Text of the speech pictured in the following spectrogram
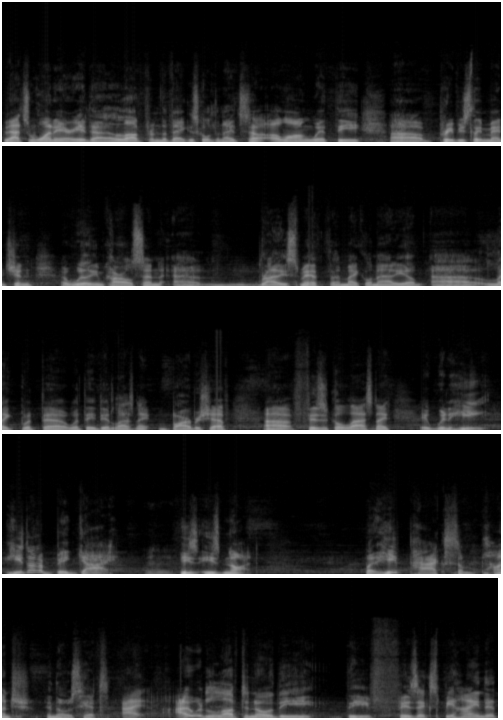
that's one area that I love from the Vegas Golden Knights, uh, along with the uh, previously mentioned uh, William Karlsson, uh, Reilly Smith, uh, Michael Amadio, uh, liked what uh, what they did last night. Barbashev, uh, physical last night. It, when he he's not a big guy, he's he's not, but he packs some punch in those hits. I I would love to know the the physics behind it,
